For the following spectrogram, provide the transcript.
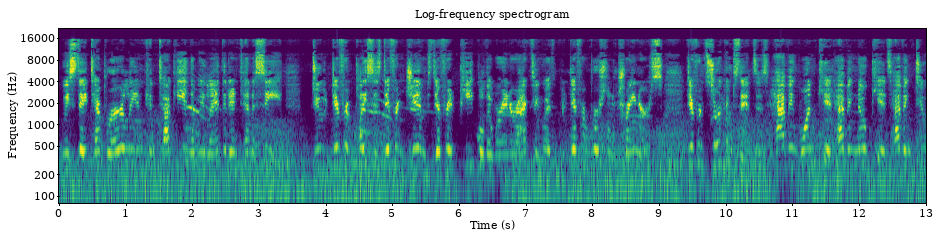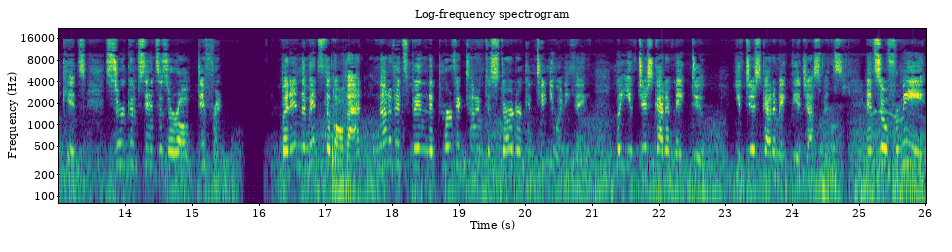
We stayed temporarily in Kentucky and then we landed in Tennessee do different places, different gyms, different people that we're interacting with, different personal trainers, different circumstances. Having one kid, having no kids, having two kids. Circumstances are all different. But in the midst of all that, none of it's been the perfect time to start or continue anything, but you've just got to make do. You've just got to make the adjustments. And so for me,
